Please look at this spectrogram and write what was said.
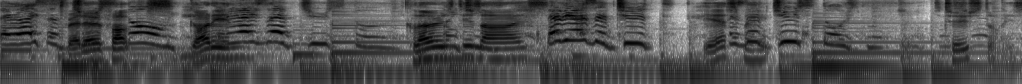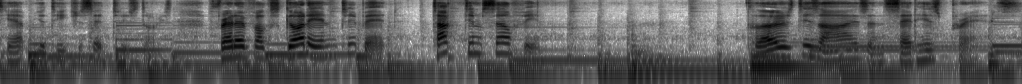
Fredo Fox got in, closed his eyes. Daddy, I said two. Yes, mate. two stories. Two stories. Yep, your teacher said two stories. Fredo Fox got into bed, tucked himself in, closed his eyes, and said his prayers.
